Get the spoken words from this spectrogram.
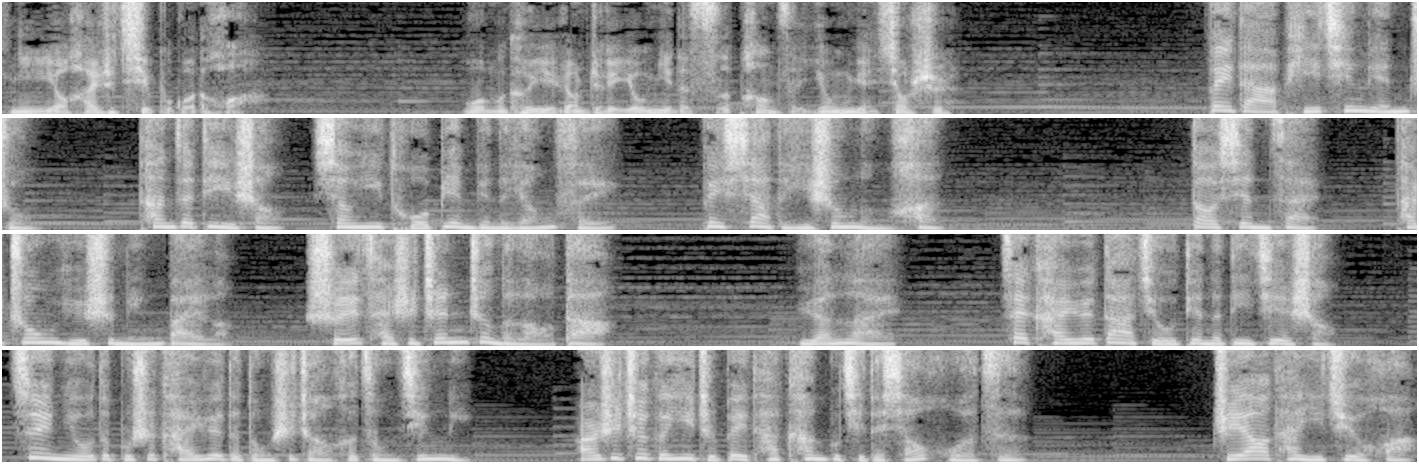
你要还是气不过的话，我们可以让这个油腻的死胖子永远消失。被打皮青脸肿，瘫在地上像一坨便便的杨肥，被吓得一身冷汗。到现在，他终于是明白了，谁才是真正的老大。原来，在凯悦大酒店的地界上，最牛的不是凯越的董事长和总经理，而是这个一直被他看不起的小伙子。只要他一句话，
